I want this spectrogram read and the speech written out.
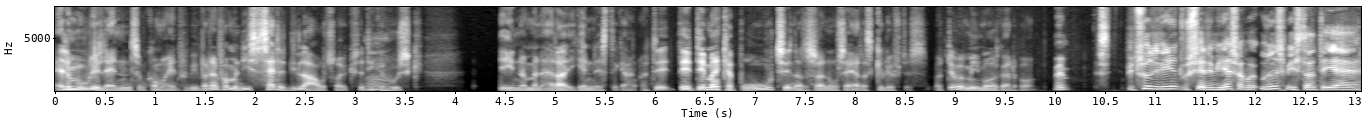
alle mulige lande, som kommer ind forbi. Hvordan får man lige sat et lille aftryk, så de mm. kan huske en, når man er der igen næste gang. Og det, det er det, man kan bruge til, når der så er nogle sager, der skal løftes. Og det var min måde at gøre det på. Betyder det virkelig, at du ser det mere som, at udenrigsministeren, det er,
